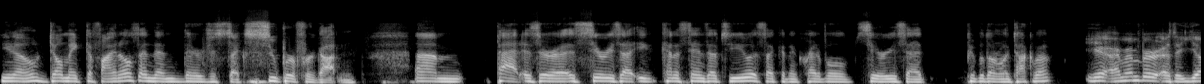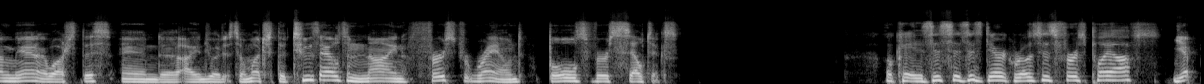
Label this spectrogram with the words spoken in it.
you know, don't make the finals and then they're just like super forgotten. Um, Pat, is there a series that kind of stands out to you as like an incredible series that people don't really talk about? Yeah, I remember as a young man I watched this and uh, I enjoyed it so much. The 2009 first round Bulls versus Celtics. Okay, is this is this Derrick Rose's first playoffs? Yep.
